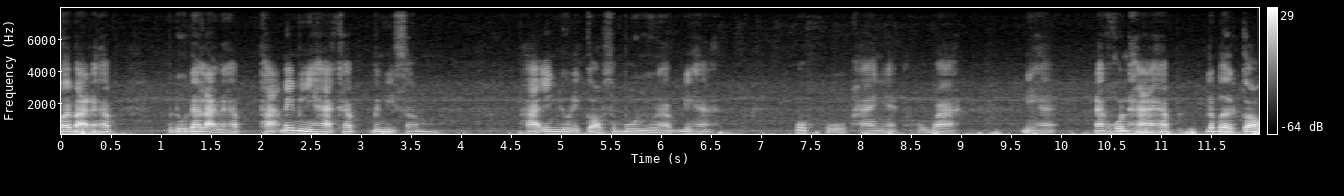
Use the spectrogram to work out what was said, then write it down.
ร้อยบาทนะครับมาดูด้านหลังนะครับ พระไม่มีหักครับ ไม่มีซ่อม พระยังอยู่ในกรอบสมบูรณ์อยู่ครับ นี่ฮะ โอ้โหพระเงี้ยผมว่านี่ฮะน่าค้นหาครับ ระเบิดกล่อง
